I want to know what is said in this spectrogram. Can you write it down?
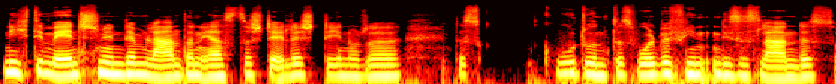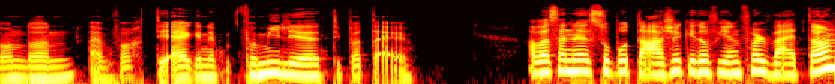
nicht die Menschen in dem Land an erster Stelle stehen oder das Gut und das Wohlbefinden dieses Landes, sondern einfach die eigene Familie, die Partei. Aber seine Sabotage geht auf jeden Fall weiter.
